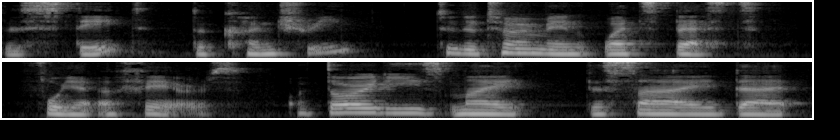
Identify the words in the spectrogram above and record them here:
the state, the country, to determine what's best for your affairs. Authorities might decide that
